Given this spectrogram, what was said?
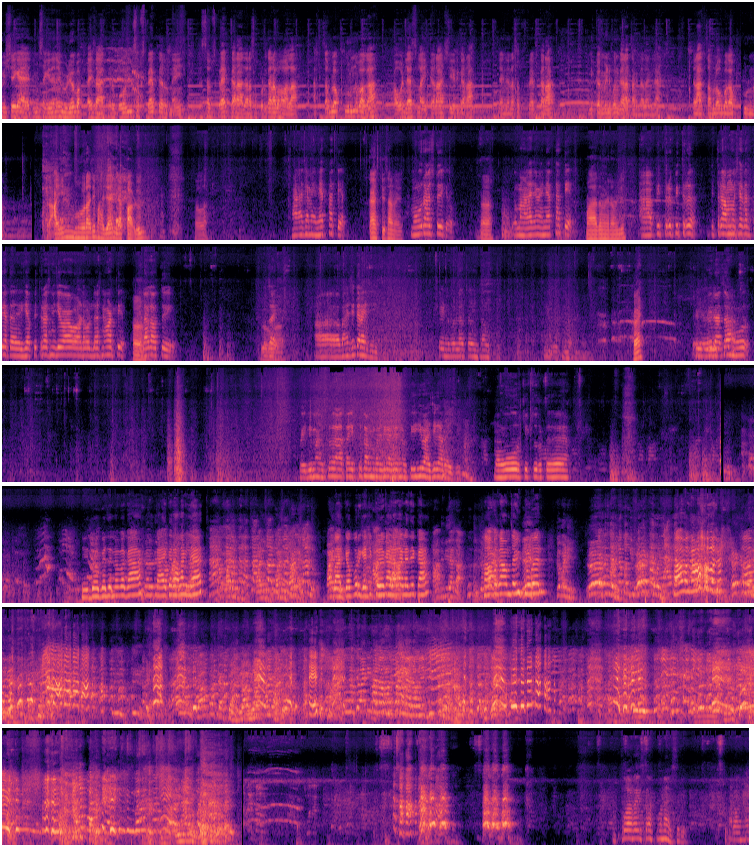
विषय काय आहे? तुम्ही सगळेजण व्हिडिओ बघताय जा तर कोण सबस्क्राईब करत नाही तर सबस्क्राईब करा जरा सपोर्ट करा भावाला. आजचा ब्लॉग पूर्ण बघा. आवडल्यास लाईक करा शेअर करा. चॅनलला सबस्क्राईब करा. आणि कमेंट पण करा चांगल्या चांगल्या. तर आजचा ब्लॉग बघा पूर्ण. तर आईने मोहराची भाजी आणल्या काढून. बघा. महिन्यात खात्यात. काय असते सांगायचं मोहर असतोय तो. हा. तो माळाच्या महिन्यात खात्यात. माझा महिना म्हणजे? आ, पित्र पित्र पित्र आमोशा करतात ह्या पित्रासनी जेव्हा वाडवडलासनी वाढते हा. त्याला गावतोय जाय. भाजी करायची शेंडवलाचा हे लावतो काय? मोहर पहिली माणसं आता एकच आणून भाजी घालत नव्हती ही भाजी घालायची. मोहर चिचुरट. ही दोघ जण बघा काय करायला लागल्यात? बारक्या पोरग्याची कळ काढायला लागल्यात एका. का हा बघा आमचा युट्यूबर हा बघा हा बघा हा बघा पोरायचा कोण आहे सरे बघा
